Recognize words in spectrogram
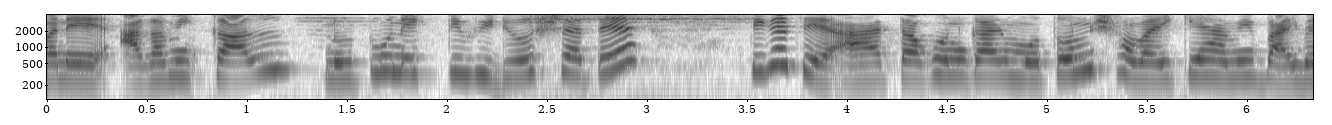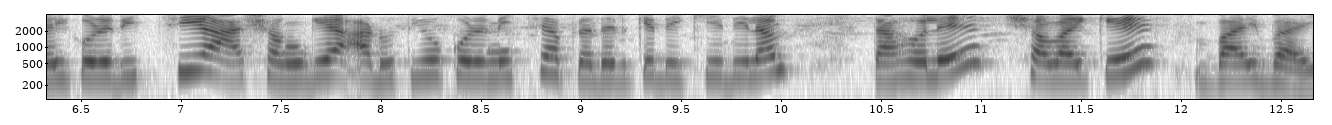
মানে আগামীকাল নতুন একটি ভিডিওর সাথে। ঠিক আছে? আর তখনকার মতন সবাইকে আমি বাই বাই করে দিচ্ছি, আর সঙ্গে আরতিও করে নিচ্ছি, আপনাদেরকে দেখিয়ে দিলাম। তাহলে সবাইকে বাই বাই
